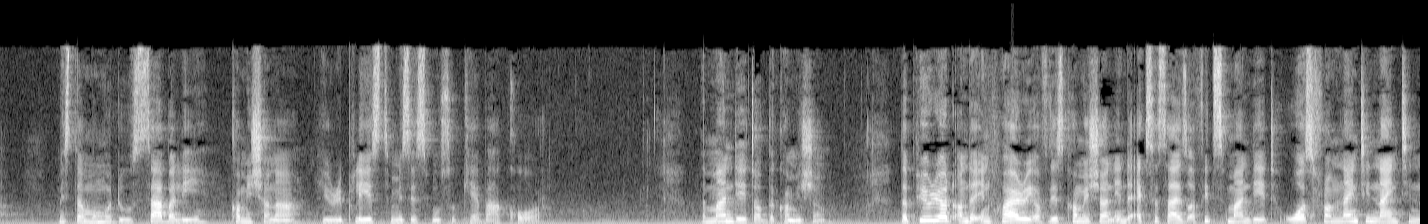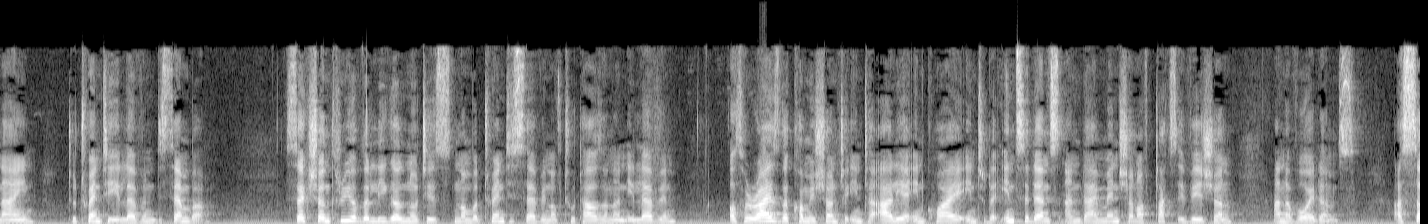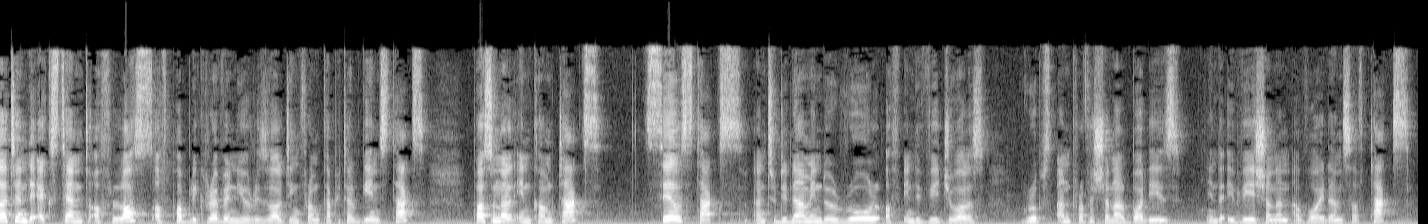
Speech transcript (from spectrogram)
Mr. Momodu Sabali, commissioner. He replaced Mrs. Musukeba Kaur. The mandate of the commission. The period under inquiry of this commission in the exercise of its mandate was from 1999 to 2011 December. Section 3 of the legal notice number 27 of 2011 authorized the Commission to inter alia inquire into the incidence and dimension of tax evasion and avoidance, ascertain the extent of loss of public revenue resulting from capital gains tax, personal income tax, sales tax, and to determine the role of individuals, groups, and professional bodies in the evasion and avoidance of tax.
